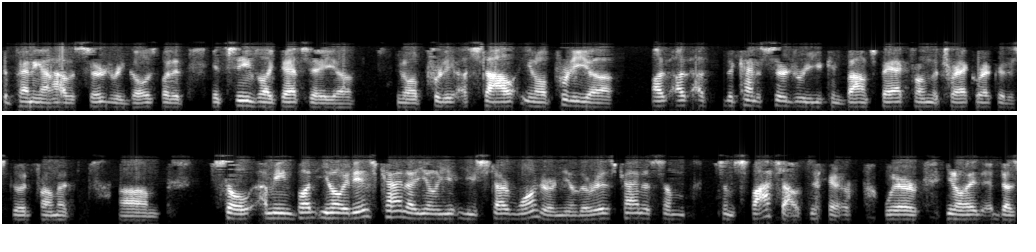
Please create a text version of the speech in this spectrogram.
depending on how the surgery goes. But it it seems like that's a uh, you know a pretty a solid you know a pretty uh a, a, a, the kind of surgery you can bounce back from. The track record is good from it. Um, so I mean, but you know, it is kind of you know you you start wondering. You know, there is kind of some some spots out there where you know does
